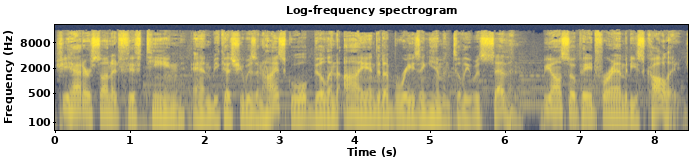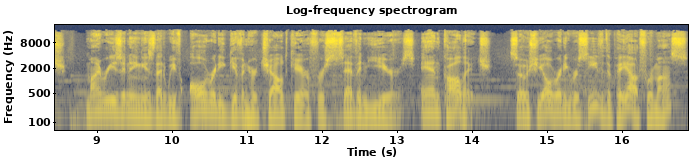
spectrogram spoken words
She had her son at 15, and because she was in high school, Bill and I ended up raising him until he was 7. We also paid for Amity's college. My reasoning is that we've already given her childcare for 7 years and college, so she already received the payout from us,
